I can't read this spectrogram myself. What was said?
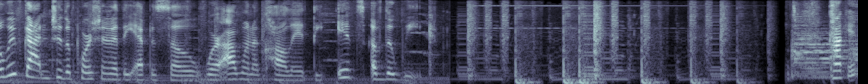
So we've gotten to the portion of the episode where I want to call it the It's of the Week. Pocket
